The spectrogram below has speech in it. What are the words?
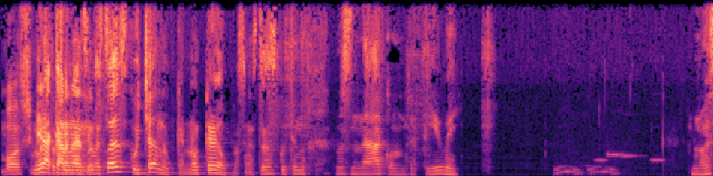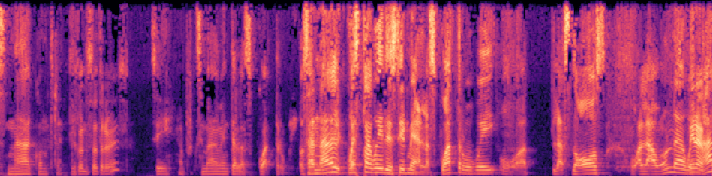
Vos, Mira, carnal, si me estás escuchando, que no creo, pero si me estás escuchando, no es nada contra ti, güey. No es nada contra ti. ¿Te contestó otra vez? Sí, aproximadamente a las cuatro, güey. O sea, nada le cuesta, güey, decirme a las cuatro, güey, o a las dos, o a la una, güey. Mira,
